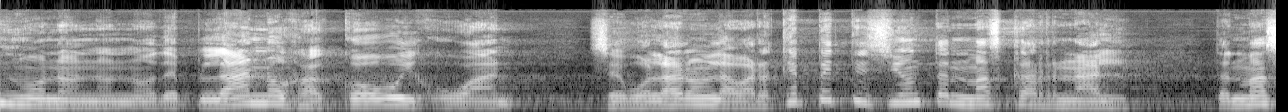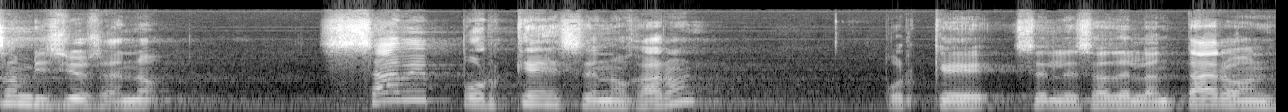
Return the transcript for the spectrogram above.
no, no, no, no, de plano Jacobo y Juan se volaron la vara. ¿Qué petición tan más carnal, tan más ambiciosa? No. ¿Sabe por qué se enojaron? Porque se les adelantaron.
